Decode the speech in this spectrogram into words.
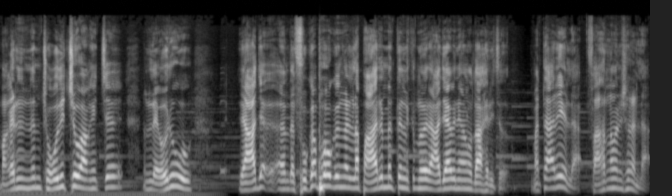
മകനിൽ നിന്നും ചോദിച്ചു വാങ്ങിച്ച് അല്ലേ ഒരു രാജ എന്താ സുഖഭോഗങ്ങളുടെ പാരമ്യത്തിൽ നിൽക്കുന്ന ഒരു രാജാവിനെയാണ് ഉദാഹരിച്ചത്. മറ്റാരെയല്ല സാധാരണ മനുഷ്യനല്ല.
